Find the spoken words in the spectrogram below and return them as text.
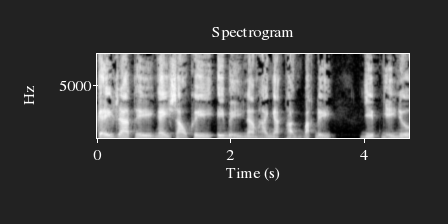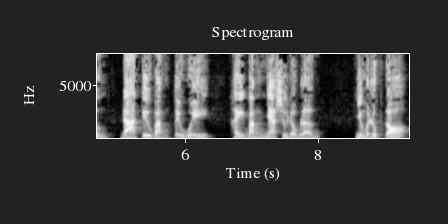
Kể ra thì ngay sau khi y bị Nam Hải Ngạc Thần bắt đi, Diệp Nhị Nương đã kêu bằng tiểu quỷ hay bằng nhà sư đầu lợn. Nhưng mà lúc đó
